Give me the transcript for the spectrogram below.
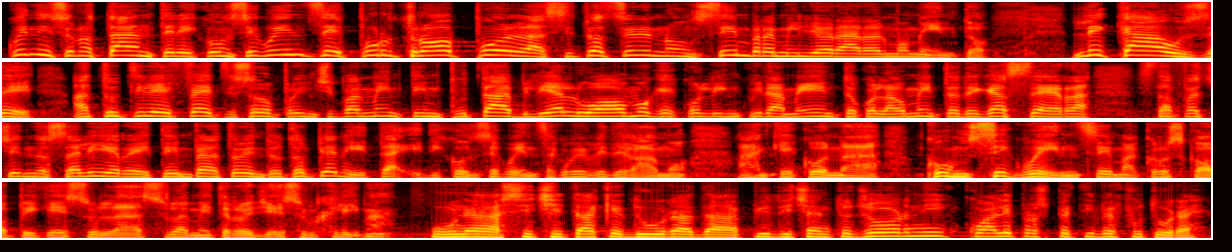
Quindi sono tante le conseguenze e purtroppo la situazione non sembra migliorare al momento. Le cause a tutti gli effetti sono principalmente imputabili all'uomo che con l'inquinamento, con l'aumento dei gas serra sta facendo salire le temperature in tutto il pianeta e di conseguenza, come vedevamo, anche con uh, conseguenze macroscopiche sulla sulla, sulla meteorologia e sul clima. Una siccità che dura da più di 100 giorni, quali prospettive future?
